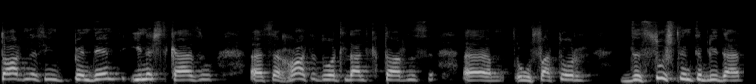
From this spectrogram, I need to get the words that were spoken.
torna-se independente e, neste caso, essa rota do Atlântico torna-se uh, o fator de sustentabilidade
